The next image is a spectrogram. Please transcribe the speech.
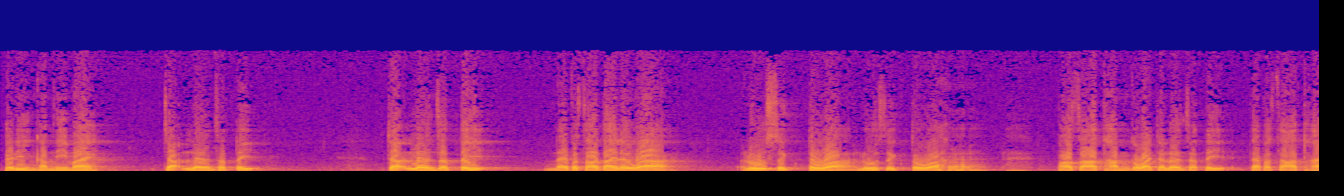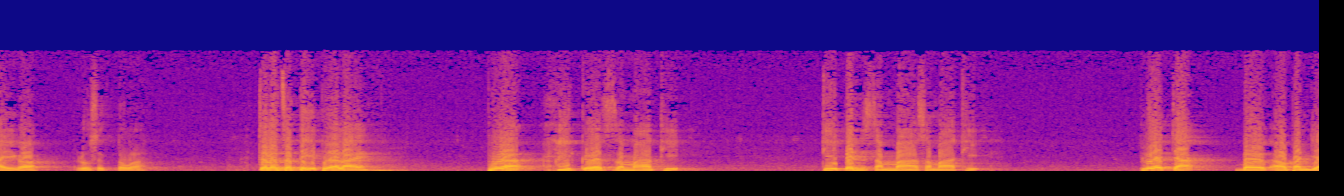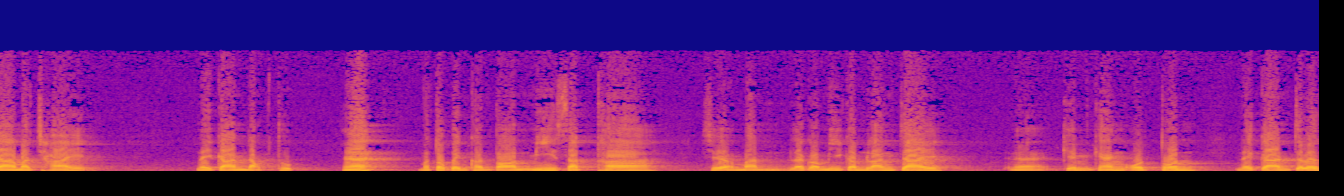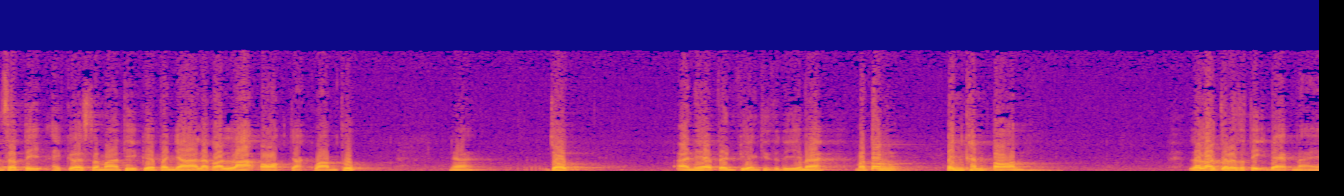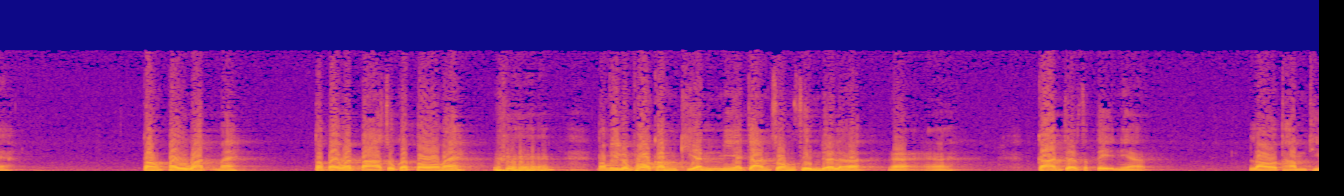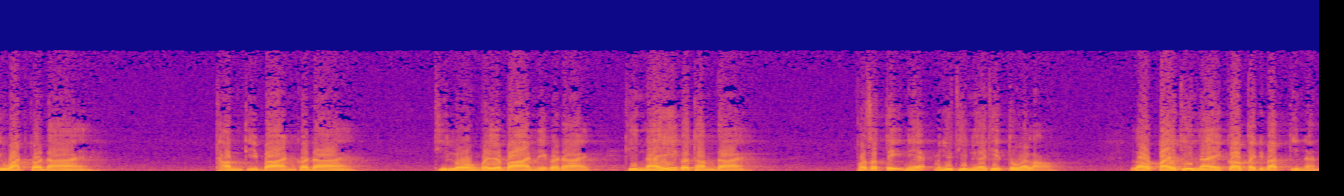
เคยได้ยินคำนี้ไหมจะเลินสติ จะเลินสติ ในภาษาไทยเรียกว่า รู้สึกตัว รู้สึกตัว ภาษาธรรมก็ว่าจะเลินสติ แต่ภาษาไทยก็รู้สึกตัว เจริญสติเพื่ออะไร เพื่อให้เกิดสมาธิที่เป็นสัมมาสมาธิ เพื่อจะเบิกเอาปัญญามาใช้ในการดับทุกข์นะมันต้องเป็นขั้นตอนมีศรัทธาเชื่อมั่น แล้วก็มีกำลังใจนะเข้มแข็งอดทน ในการเจริญสติให้เกิดสมาธิเกิดปัญญา แล้วก็ละออกจากความทุกข์นะจบ อันนี้เป็นเพียงทฤษฎีไหมมันต้องเป็นขั้นตอน แล้วเราจรู้สติแบบไหน ต้องไปวัดไหมต้องไปวัดป่าสุกโตไหมต้องมีหลวงพ่อคำเขียนมีอาจารย์ทรงศิลป์ด้วยเหรอการเจริญสติเนี่ย เราทำที่วัดก็ได้ ทำที่บ้านก็ได้ ที่โรงพยาบาลนี่ก็ได้ ที่ไหนก็ทำได้ เพราะสติเนี่ยมันอยู่ที่เนื้อที่ตัวเรา เราไปที่ไหนก็ปฏิบัติที่นั่น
